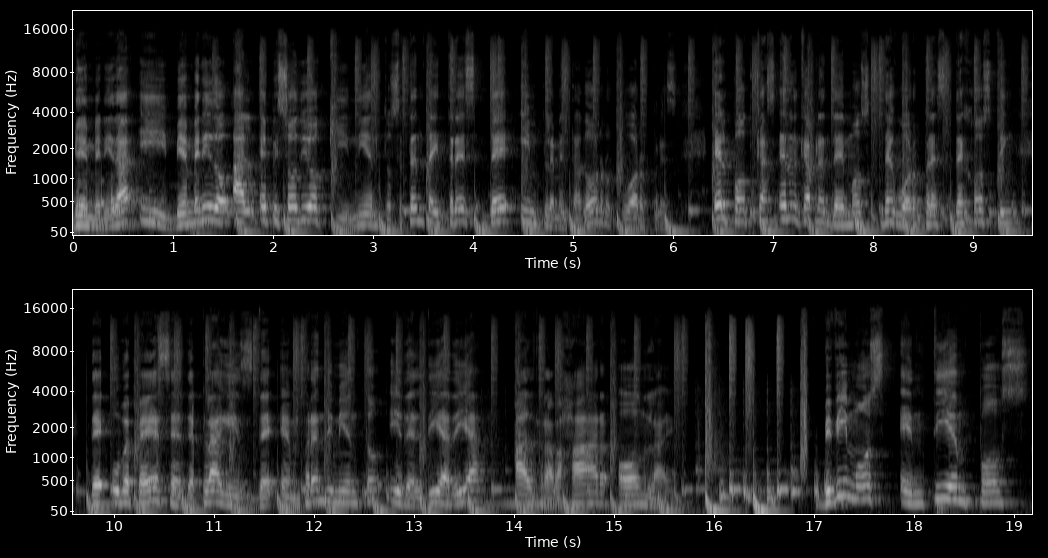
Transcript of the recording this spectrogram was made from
Bienvenida y bienvenido al episodio 573 de Implementador WordPress, el podcast en el que aprendemos de WordPress, de hosting, de VPS, de plugins, de emprendimiento y del día a día al trabajar online. Vivimos en tiempos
